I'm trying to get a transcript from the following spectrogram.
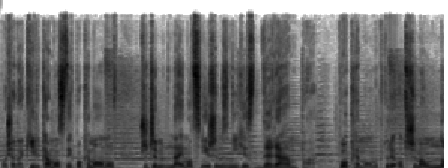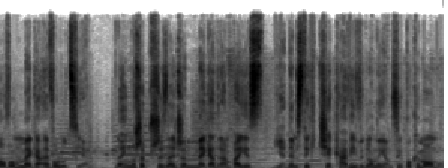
Posiada kilka mocnych Pokémonów, przy czym najmocniejszym z nich jest Drampa, Pokémon, który otrzymał nową mega ewolucję. No i muszę przyznać, że Mega Drampa jest jednym z tych ciekawiej wyglądających Pokémonów.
